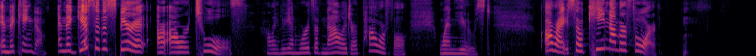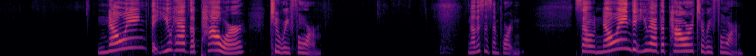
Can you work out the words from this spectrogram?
in the kingdom. And the gifts of the spirit are our tools. Hallelujah. And words of knowledge are powerful when used. All right, so key number 4. Knowing that you have the power to reform. Now this is important. So knowing that you have the power to reform.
